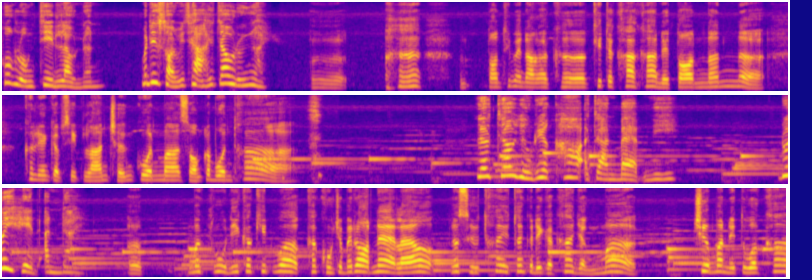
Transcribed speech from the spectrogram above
พวกหลวงจีนเหล่านั้น ไม่ได้สอนวิชาให้เจ้าหรือไง เออตอนที่แม่นางอาเคอคิดจะฆ่าข้าในตอนนั้นน่ะข้าเรียนกับสิทธิหลานเฉิงกวนมาสองกระบวนท่า แล้วเจ้ายังเรียกข้าอาจารย์แบบนี้ ด้วยเหตุอันใด เออเมื่อครู่นี้ข้าคิดว่าข้าคงจะไม่รอดแน่แล้ว แล้วสือไทยท่านก็ดีกับข้าอย่างมาก เชื่อมั่นในตัวข้า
